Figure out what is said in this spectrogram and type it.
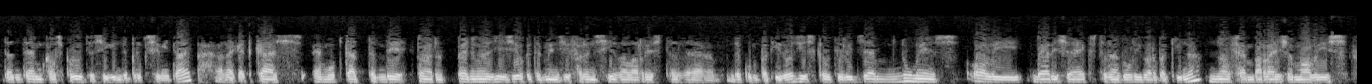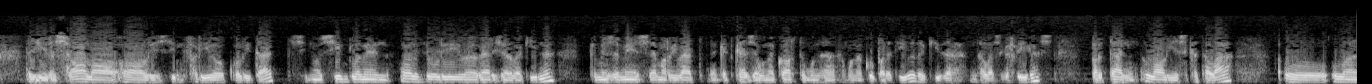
Intentem que els productes siguin de proximitat. En aquest cas hem optat també per prendre una decisió que també ens diferencia de la resta de, de competidors i és que utilitzem només oli verge extra d'oliva arbequina. No fem barreja amb olis de girassol o, o olis d'inferior qualitat, sinó simplement oli d'oliva verge arbequina que a més a més hem arribat en aquest cas a un acord amb una, amb una cooperativa d'aquí de, de les Garrigues per tant l'oli és català la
